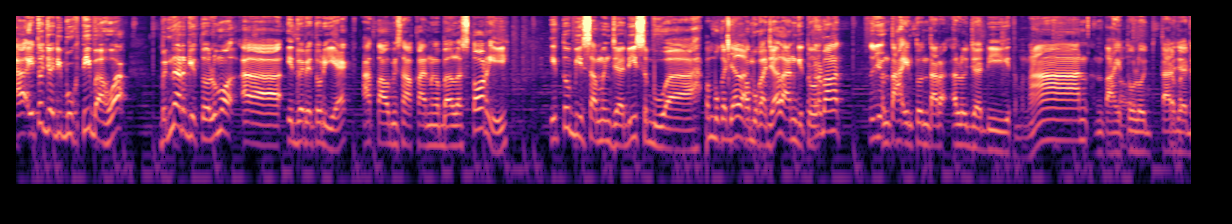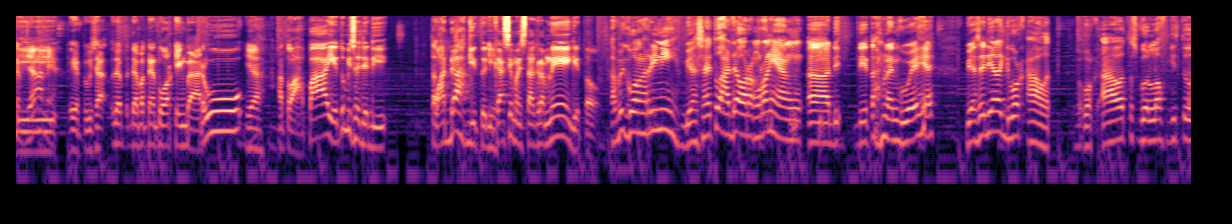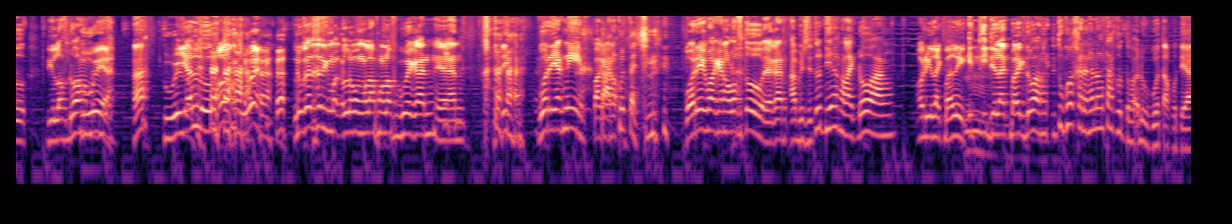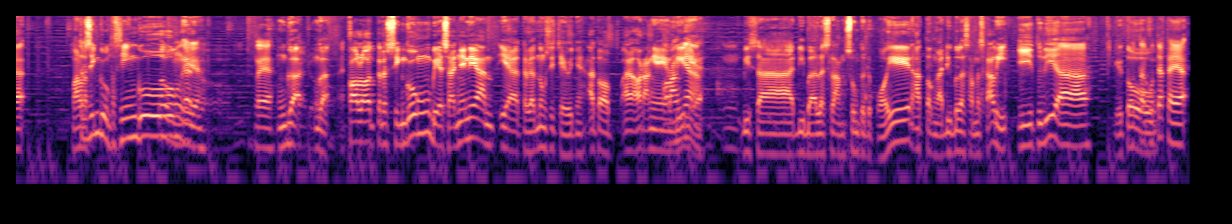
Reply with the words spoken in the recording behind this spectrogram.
eh, itu jadi bukti bahwa benar gitu. Lu mau eh, either itu react atau misalkan ngebales story itu bisa menjadi sebuah Pembuka jalan. pembuka jalan gitu. Bener banget. Setuju. Entah itu ntar lu jadi temenan, entah itu lu ntar jadi kerjaan ya bisa dap- dapat networking baru Iya. atau apa, ya itu bisa jadi wadah gitu dikasih sama Instagram nih gitu. Tapi gua ngeri nih, biasanya tuh ada orang-orang yang eh, di, di timeline gue ya. Biasanya dia lagi workout. Workout terus gue love gitu. Di love doang Gue ya? Hah? Gue Iya lo. lu. Oh, gue. lu kan sering lu nge-love nge-love gue kan, ya kan. Jadi gue riak nih pakai Takut aja. Gue riak pakai nge-love tuh ya kan. Abis itu dia nge-like doang. Oh di like balik. It, ide like balik doang. Itu gue kadang-kadang takut tuh. Aduh, gue takut ya malah Tersinggung? Tersinggung. Oh, enggak iya. dong. Enggak ya? Enggak, enggak. Kalau tersinggung biasanya nih an- ya tergantung si ceweknya atau orangnya yang Orangnya. gini ya. Bisa dibales langsung to the point atau nggak dibales sama sekali Itu dia. gitu. Takutnya kayak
